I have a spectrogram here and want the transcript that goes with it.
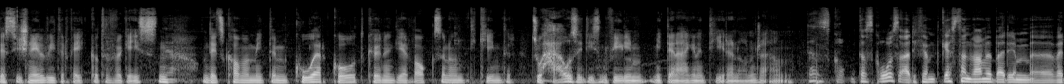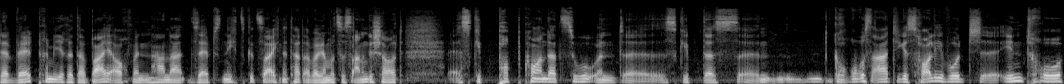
dass sie schnell wieder weg oder vergessen. Ja. Und jetzt kann man mit dem QR-Code können die Erwachsenen und die Kinder zu Hause diesen Film mit den eigenen Tieren anschauen. Das ist, das ist großartig. Haben, gestern waren wir bei dem äh, bei der Weltpremiere dabei, auch wenn Hanna selbst nichts gezeichnet hat, aber wir haben uns das angeschaut. Es gibt Popcorn dazu und äh, es gibt das äh, großartiges Hollywood-Intro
